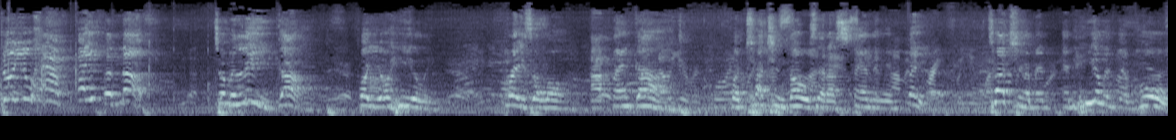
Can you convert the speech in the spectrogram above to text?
Do you have faith enough to believe God for your healing? Praise the Lord. I thank God for touching those that are standing in faith, touching them and, and healing them whole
